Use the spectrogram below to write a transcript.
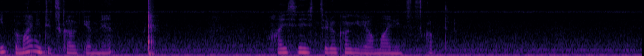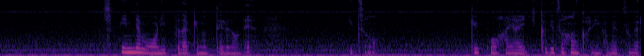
リップ毎日使うけんね。配信してる限りは毎日使ってる。すっぴんでもリップだけ塗ってるのでいつも。結構早い。1ヶ月半か2ヶ月ぐらい。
